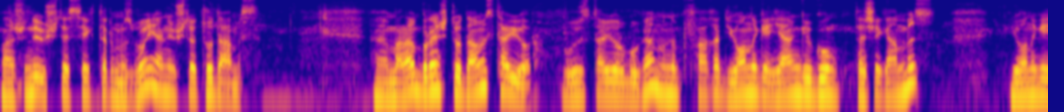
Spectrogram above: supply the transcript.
Mana shunday uchta sektorimiz bor ya'ni uchta to'damiz. Mana birinchi to'damiz tayyor. O'zi tayyor bo'lgan buni faqat yoniga yangi go'ng tashlaganmiz. Yoniga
